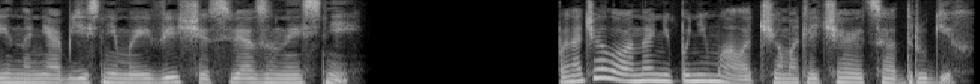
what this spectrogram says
и на необъяснимые вещи, связанные с ней. Поначалу она не понимала, чем отличается от других.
